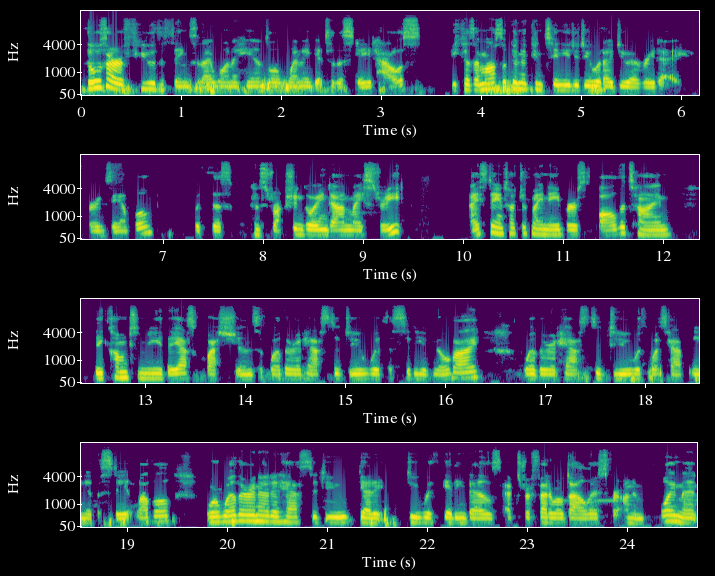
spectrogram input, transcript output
those are a few of the things that I want to handle when I get to the state house because I'm also going to continue to do what I do every day. For example, with this construction going down my street, I stay in touch with my neighbors all the time. They come to me, they ask questions, whether it has to do with the city of Novi, whether it has to do with what's happening at the state level, or whether or not it has to do get it do with getting those extra federal dollars for unemployment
